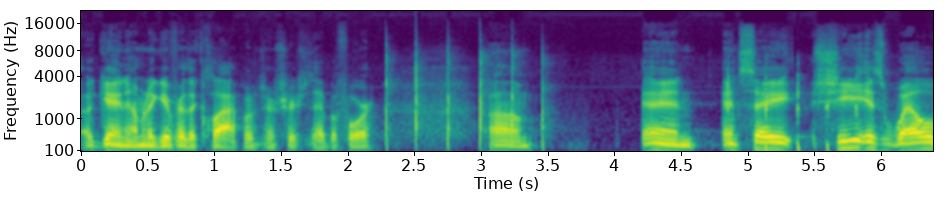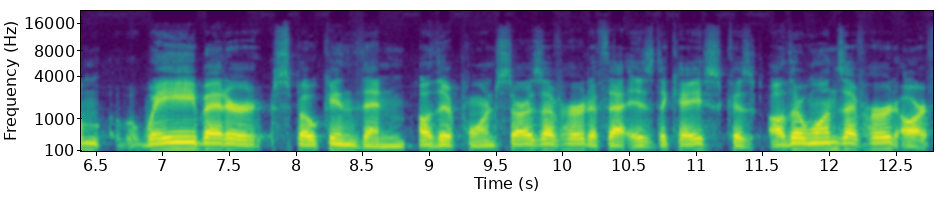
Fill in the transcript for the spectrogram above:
again, I'm going to give her the clap. I'm sure she's had before, um, and and say she is well, way better spoken than other porn stars I've heard. If that is the case, because other ones I've heard are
